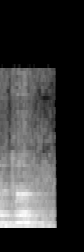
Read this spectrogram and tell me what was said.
at a time.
